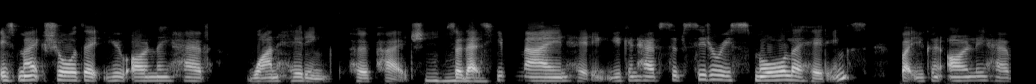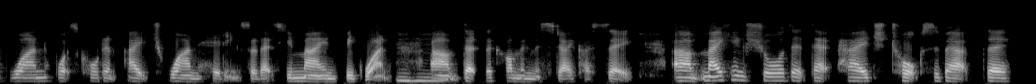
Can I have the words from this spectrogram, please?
is make sure that you only have one heading per page. Mm-hmm. So that's your main heading. You can have subsidiary smaller headings but you can only have one what's called an H1 heading. So that's your main big one. Mm-hmm. Um, that's a common mistake I see. Um, making sure that that page talks about the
